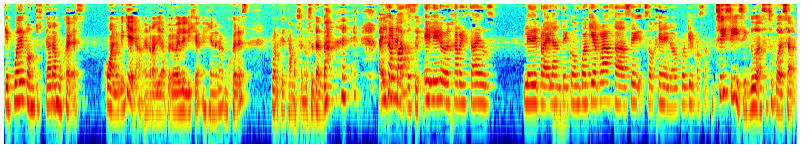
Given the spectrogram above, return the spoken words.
que puede conquistar a mujeres, o a lo que quiera en realidad, pero él elige en general mujeres porque estamos en los 70. él tiene la el héroe de Harry Styles le dé para adelante con cualquier raza, sexo, género, cualquier cosa. Sí, sí, sin dudas, eso puede ser.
